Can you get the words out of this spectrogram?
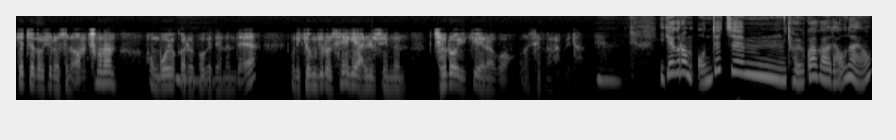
개최 도시로서는 엄청난 홍보 효과를 음. 보게 되는데 우리 경주를 세계에 알릴 수 있는 절호의 기회라고 어, 생각을 합니다. 음. 이게 그럼 언제쯤 결과가 나오나요?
